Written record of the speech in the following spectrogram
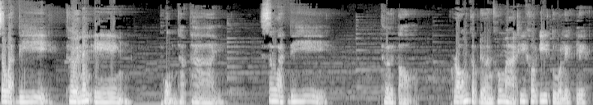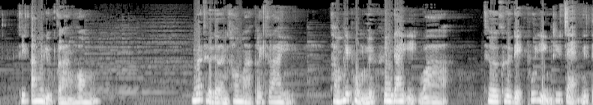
สวัสดี เธอนั่นเอง ผมทักทาย สวัสดี เธอตอบ พร้อมกับเดินเข้ามาที่เก้าอี้ตัวเล็กๆ ที่ตั้งอยู่กลางห้อง เมื่อเธอเดินเข้ามาใกล้ๆทำให้ผมนึกขึ้นได้อีกว่า เธอคือเด็กผู้หญิงที่แจกนิต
